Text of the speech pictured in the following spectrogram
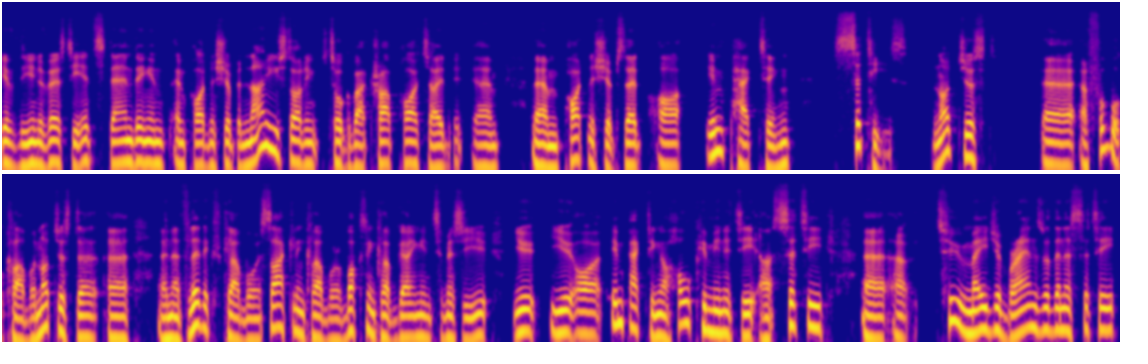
Give the university its standing and, and partnership. And now you're starting to talk about tripartite um, um, partnerships that are impacting cities, not just uh, a football club or not just a, a, an athletics club or a cycling club or a boxing club going into Messi. You you you are impacting a whole community, a city, uh, uh, two major brands within a city,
